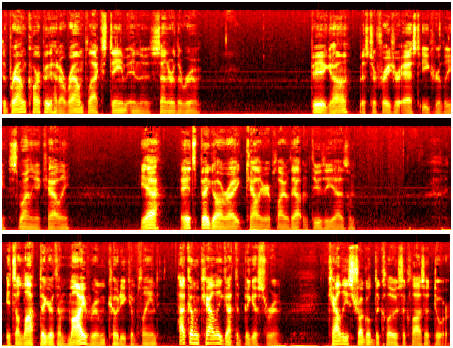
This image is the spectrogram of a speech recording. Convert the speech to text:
The brown carpet had a round black stain in the center of the room. Big, huh? Mr. Fraser asked eagerly, smiling at Callie. Yeah, it's big, all right, Callie replied without enthusiasm. It's a lot bigger than my room, Cody complained. How come Callie got the biggest room? Callie struggled to close the closet door,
